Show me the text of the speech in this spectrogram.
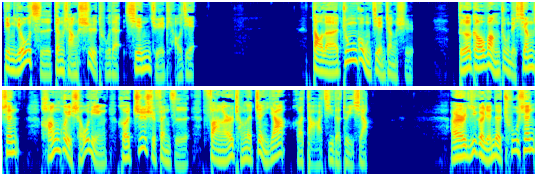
并由此登上仕途的先决条件。到了中共建政时，德高望重的乡绅、行会首领和知识分子反而成了镇压和打击的对象。而一个人的出身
